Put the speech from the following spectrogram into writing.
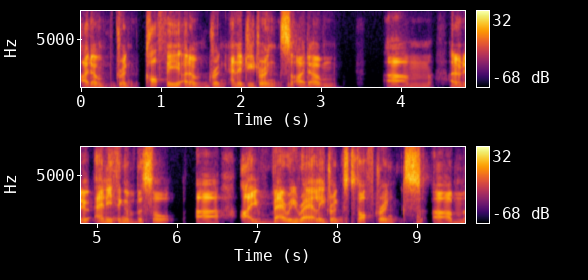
I don't drink coffee. I don't drink energy drinks. I don't. Um, I don't do anything of the sort. Uh, I very rarely drink soft drinks. Um,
